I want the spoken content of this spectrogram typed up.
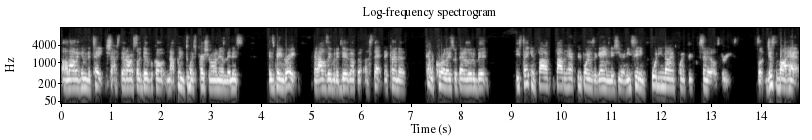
allowing him to take shots that aren't so difficult, not putting too much pressure on him, and it's it's been great. And I was able to dig up a, a stat that kind of kind of correlates with that a little bit. He's taking five five and a half three pointers a game this year, and he's hitting forty nine point three percent of those threes. So just about half.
